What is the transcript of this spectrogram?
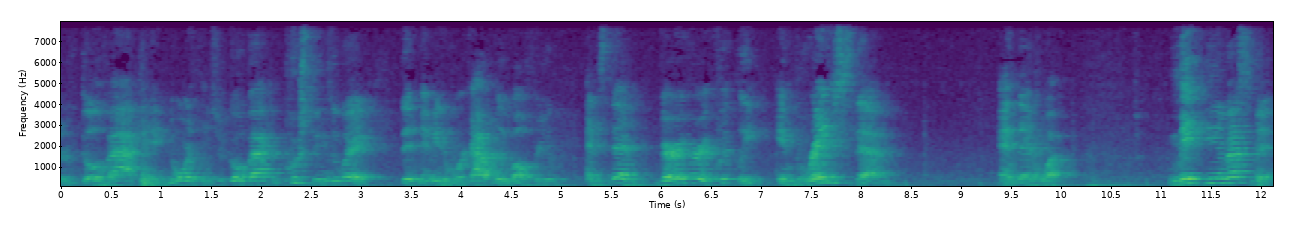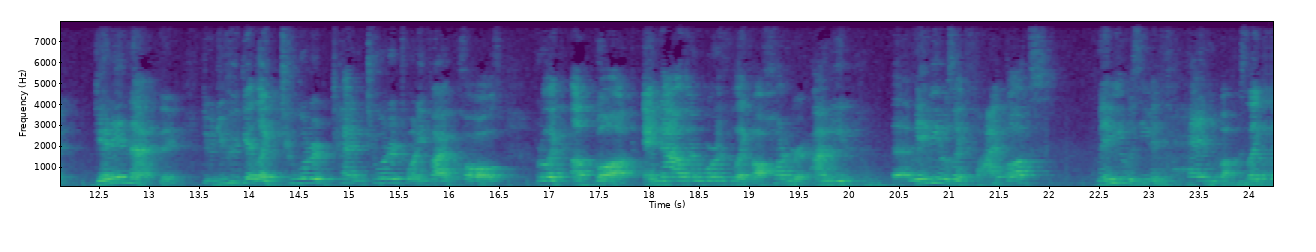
sort of go back and ignore things or go back and push things away that maybe didn't work out really well for you, and instead, very, very quickly embrace them and then what? Make the investment. Get in that thing. Dude, you could get like 210, 225 calls for like a buck, and now they're worth like a hundred. I mean, uh, maybe it was like five bucks. Maybe it was even 10 bucks. Like,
